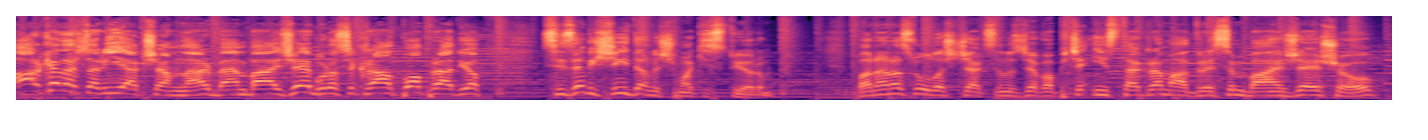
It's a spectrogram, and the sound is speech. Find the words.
Arkadaşlar iyi akşamlar. Ben Bayece. Burası Kral Pop Radyo. Size bir şey danışmak istiyorum. Bana nasıl ulaşacaksınız cevap için? Instagram adresim Bayece Show.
